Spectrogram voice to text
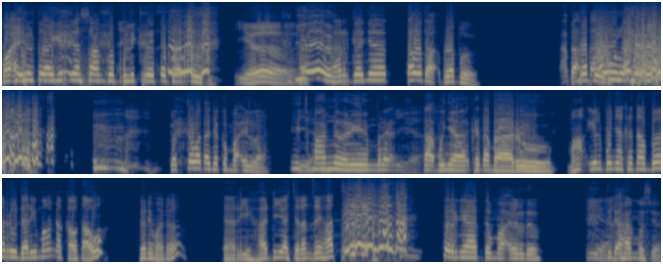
Mael tuh akhirnya sanggup beli kereta baru. Iya. Iya. Harganya tahu tak berapa? Tak Berapa? tahu lah. Kau coba tanya ke Mael lah. Ih, Iya. mana nih mereka Iya. tak punya kereta baru. Mail punya kereta baru dari mana kau tahu? Dari mana? Dari hadiah jalan sehat. Ternyata Mail tuh iya. tidak hangus ya.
